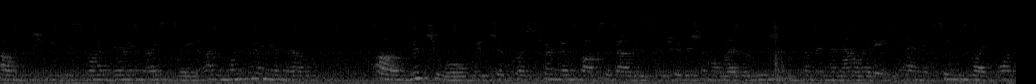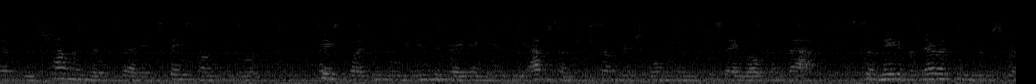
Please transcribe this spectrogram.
uh, which you described very nicely. I'm wondering about uh, ritual, which of course Turner talks about as the traditional resolutions of liminality, and it seems like one of the challenges that is faced on people, faced by people reintegrating is the absence of some ritual means to say welcome back. Some Native American groups, for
